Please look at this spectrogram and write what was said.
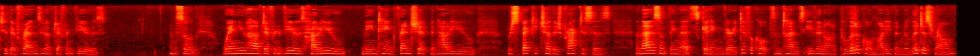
to their friends who have different views. And so when you have different views, how do you maintain friendship and how do you respect each other's practices? And that is something that's getting very difficult sometimes, even on a political, not even religious realm.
